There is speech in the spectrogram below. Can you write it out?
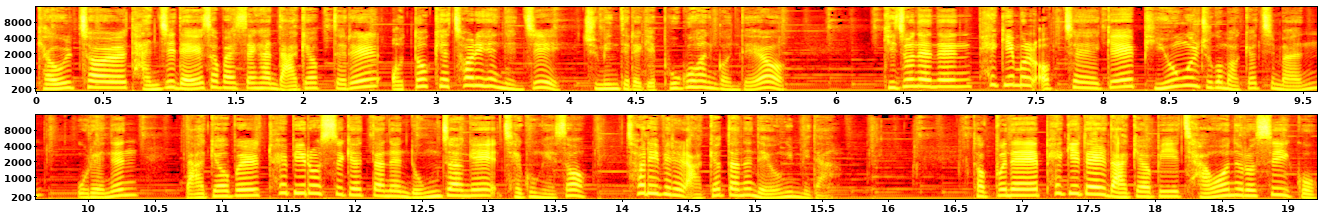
겨울철 단지 내에서 발생한 낙엽들을 어떻게 처리했는지 주민들에게 보고한 건데요. 기존에는 폐기물 업체에게 비용을 주고 맡겼지만 올해는 낙엽을 퇴비로 쓰겠다는 농장에 제공해서 처리비를 아꼈다는 내용입니다. 덕분에 폐기될 낙엽이 자원으로 쓰이고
